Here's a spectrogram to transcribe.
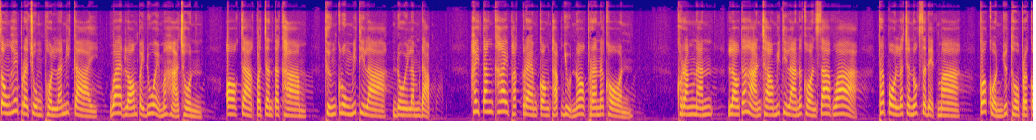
ทรงให้ประชุมพลและนิกาย แวดล้อมไปด้วยมหาชน ออกจากปัจจันตคาม ถึงกรุงมิถิลาโดยลำดับ ให้ตั้งค่ายพักแรมกองทัพอยู่นอกพระนคร ครั้งนั้นเหล่าทหารชาวมิถิลานครทราบว่า พระโปลชนกเสด็จมา ก็ขนยุทโธปก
